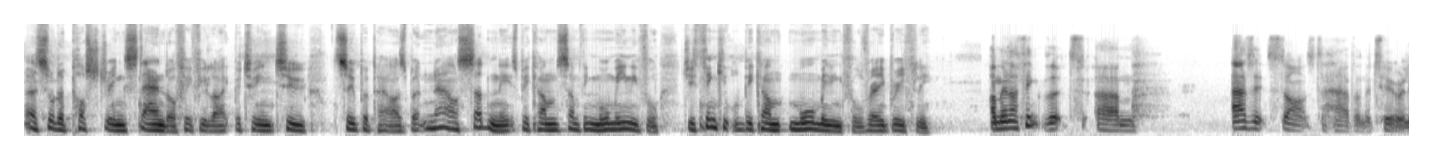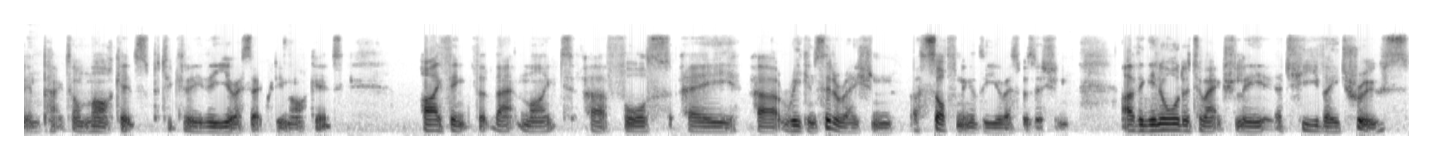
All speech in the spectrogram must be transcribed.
a sort of posturing standoff, if you like, between two superpowers. But now suddenly it's become something more meaningful. Do you think it will become more meaningful, very briefly? I mean, I think that um, as it starts to have a material impact on markets, particularly the US equity market, I think that that might uh, force a uh, reconsideration, a softening of the US position. I think in order to actually achieve a truce,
